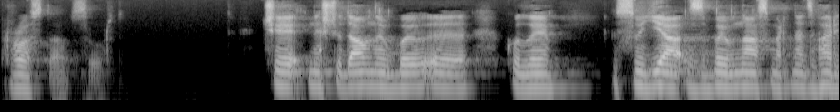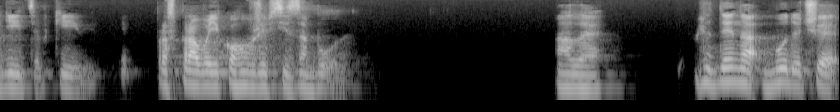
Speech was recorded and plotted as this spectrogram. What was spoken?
Просто абсурд. Чи нещодавно е, коли суддя збив насмерть нацгвардійця в Києві, про справу якого вже всі забули. Але людина, будучи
